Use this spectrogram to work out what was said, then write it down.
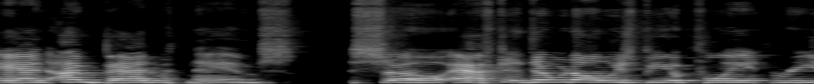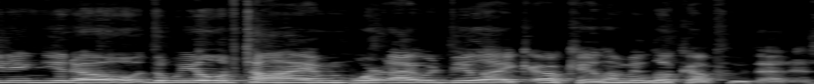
and I'm bad with names so after there would always be a point reading you know the wheel of time where i would be like okay let me look up who that is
